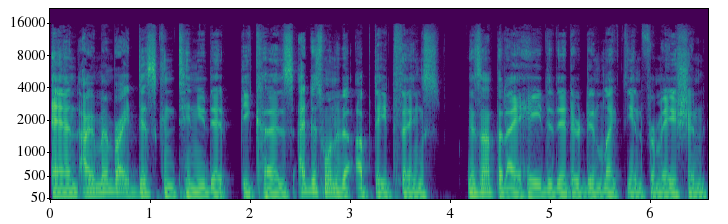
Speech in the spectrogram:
And I remember I discontinued it because I just wanted to update things. It's not that I hated it or didn't like the information.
